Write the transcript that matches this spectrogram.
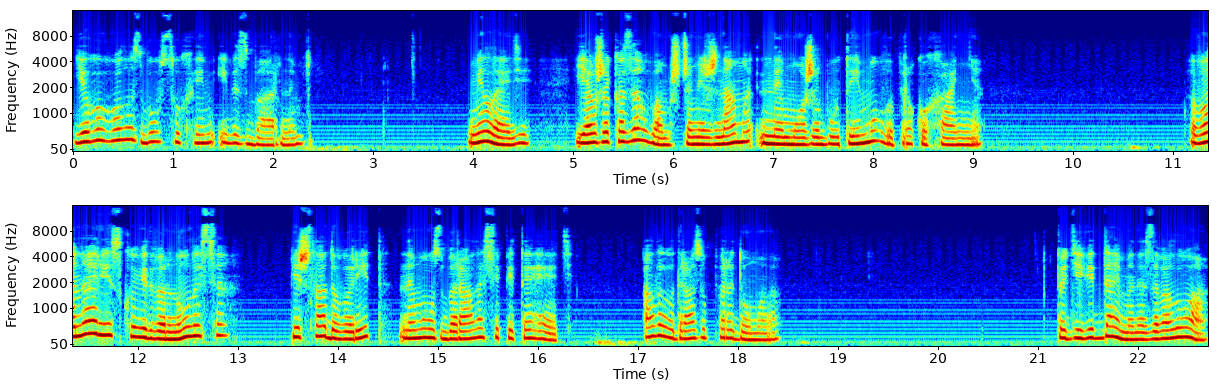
Його голос був сухим і безбарним. Міледі, я вже казав вам, що між нами не може бути й мови про кохання. Вона різко відвернулася, пішла до воріт, немов збиралася піти геть, але одразу передумала. Тоді віддай мене за Валуа,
